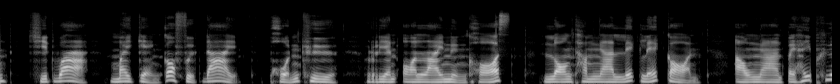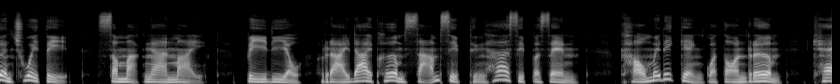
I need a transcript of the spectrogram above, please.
2คิดว่าไม่เก่งก็ฝึกได้ ผลคือ เรียนออนไลน์หนึ่งคอร์ส ลองทำงานเล็กๆก่อน เอางานไปให้เพื่อนช่วยติ สมัครงานใหม่ ปีเดียวรายได้เพิ่ม 30-50%เขาไม่ได้เก่งกว่าตอนเริ่ม แค่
